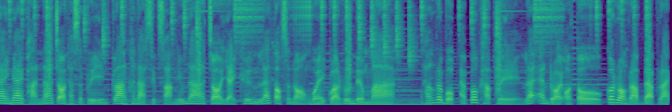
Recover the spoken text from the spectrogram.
ง่ายๆ ผ่านหน้าจอทัชสกรีนกลางขนาด 13 นิ้วหน้าจอใหญ่ขึ้น และตอบสนองไวกว่ารุ่นเดิมมาก ทั้งระบบ Apple CarPlay และ Android Auto ก็รองรับแบบไร้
